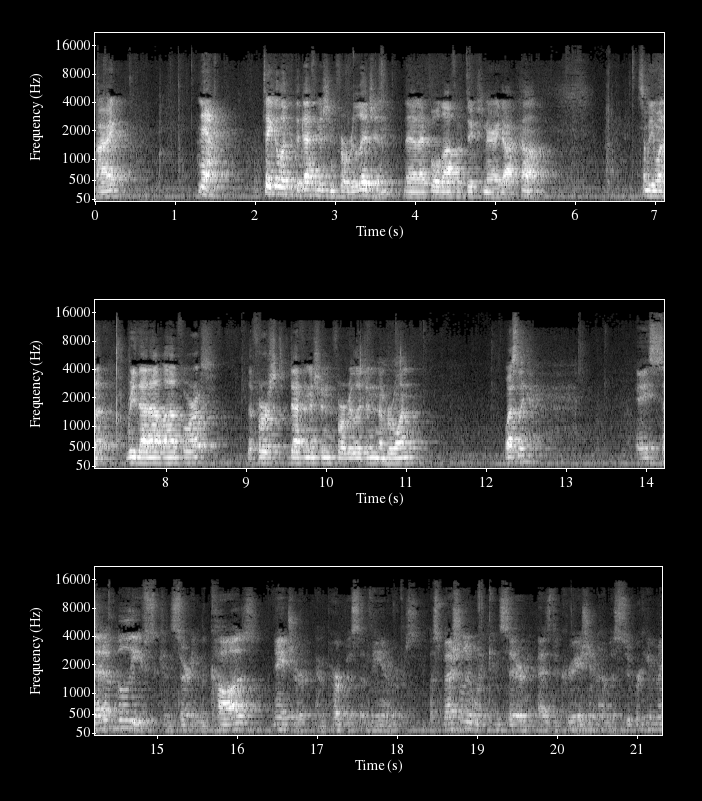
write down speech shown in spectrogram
All right? Now, take a look at the definition for religion that I pulled off of dictionary.com. Somebody want to read that out loud for us? The first definition for religion, number one. Wesley? A set of beliefs concerning the cause, nature, and purpose of the universe, especially when considered as the creation of a superhuman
